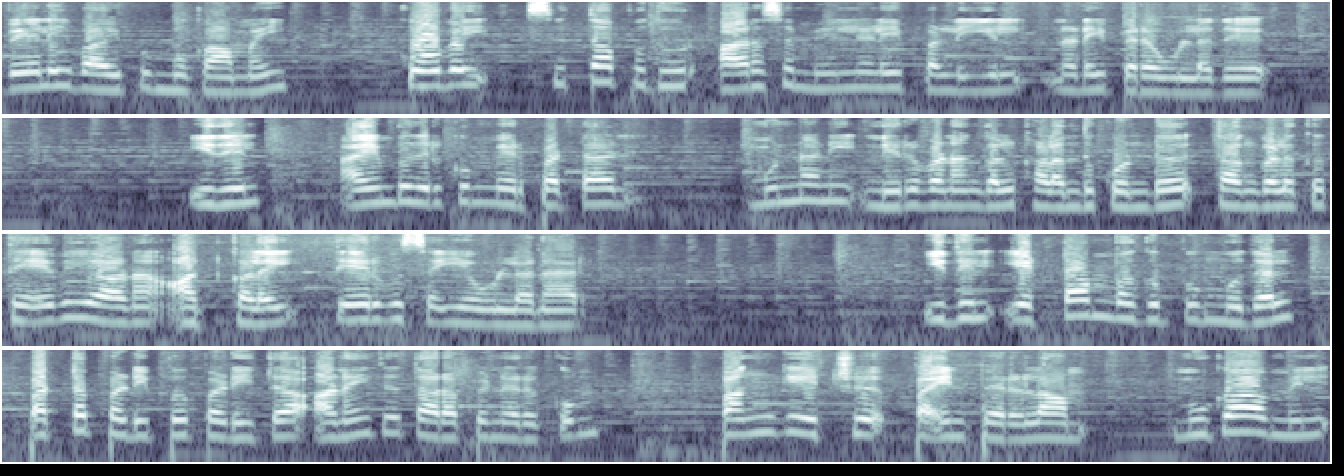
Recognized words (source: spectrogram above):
வேலைவாய்ப்பு முகாமை கோவை சித்தாபுதூர் அரசு மேல்நிலைப்பள்ளியில் நடைபெறவுள்ளது. நடைபெற உள்ளது இதில் ஐம்பதிற்கும் மேற்பட்ட முன்னணி நிறுவனங்கள் கலந்து கொண்டு தங்களுக்கு தேவையான ஆட்களை தேர்வு செய்ய உள்ளனர். இதில் எட்டாம் வகுப்பு முதல் பட்டப்படிப்பு படித்த அனைத்து தரப்பினருக்கும் பங்கேற்று பயன்பெறலாம் முகாமில்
